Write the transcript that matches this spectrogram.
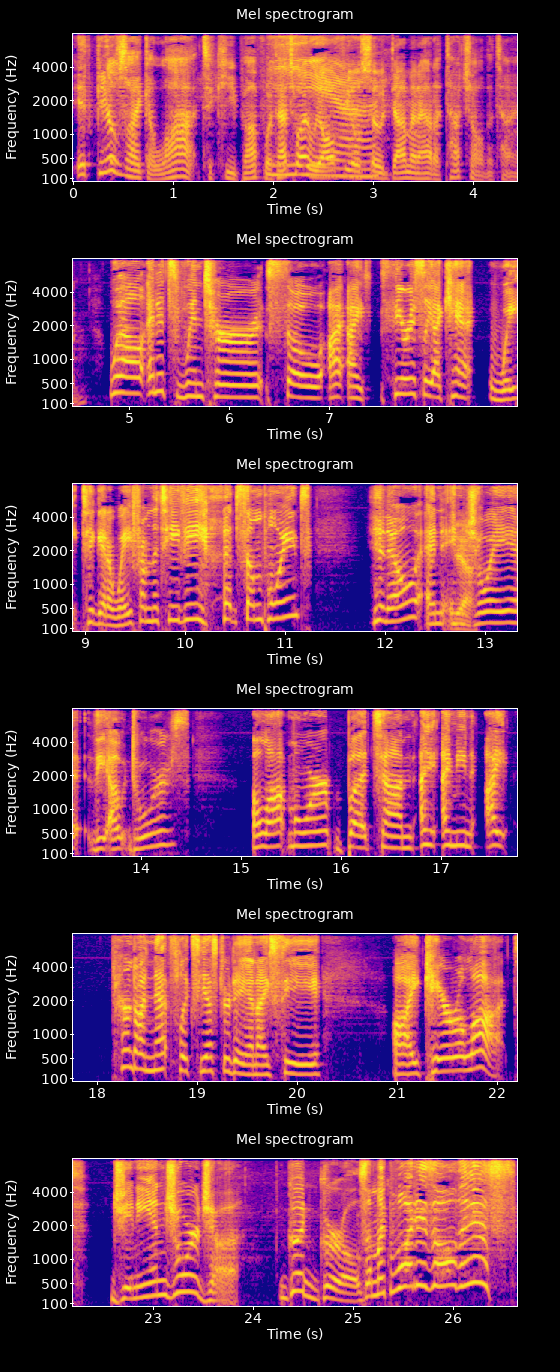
it feels like a lot to keep up with. That's why we all feel so dumb and out of touch all the time. Well, and it's winter, so I, I seriously I can't wait to get away from the TV at some point, you know, and Yeah. enjoy the outdoors a lot more. But um, I, I mean, I turned on Netflix yesterday and I see I care a lot, Ginny and Georgia, Good Girls. I'm like, what is all this?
